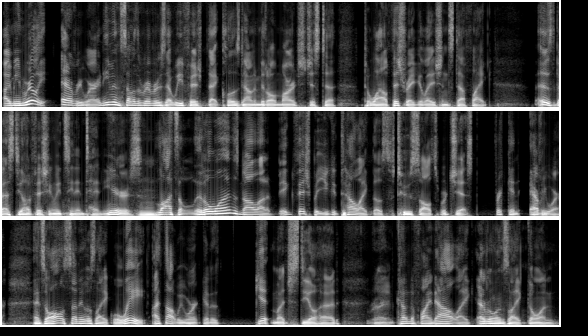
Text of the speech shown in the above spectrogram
I mean, really everywhere, and even some of the rivers that we fished that closed down in the middle of March just to to wild fish regulation stuff. Like, it was the best steelhead fishing we'd seen in ten years. Mhm. Lots of little ones, not a lot of big fish, but you could tell like those two salts were just freaking everywhere. And so all of a sudden it was like, well, wait, I thought we weren't gonna get much steelhead. And come to find out, like everyone's like going,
